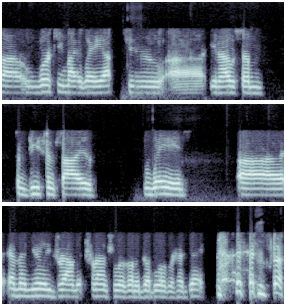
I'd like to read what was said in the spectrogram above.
uh, working my way up to uh, you know some some decent sized waves uh, and then nearly drowned at tarantulas on a double overhead day. so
